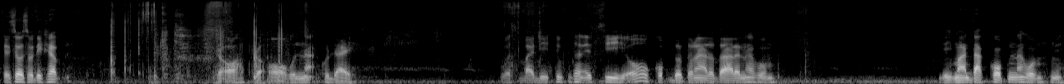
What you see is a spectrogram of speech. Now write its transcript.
เตโซสวัสดีครับระอครับพระอคุณนะคุณใดวสบายดีทุกท่านเอฟซีโอ้กบโดดต่อหน้าต่อตาแล้วนะครับผมเดี๋ยวมาดักกบนะครับผมนี่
